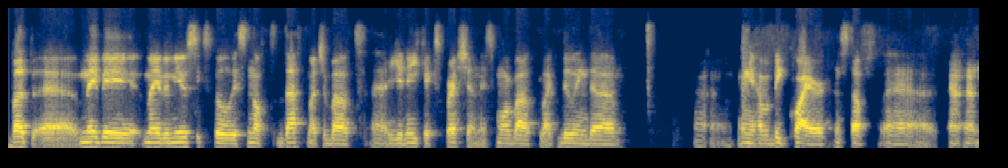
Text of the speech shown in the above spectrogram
but uh, maybe maybe music school is not that much about uh, unique expression. It's more about like doing the uh, when you have a big choir and stuff uh, and, and,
